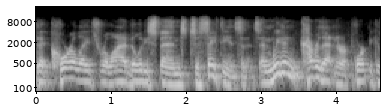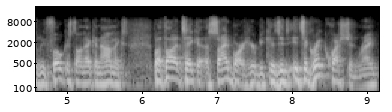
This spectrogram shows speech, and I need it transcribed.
that correlates reliability spend to safety incidents? And we didn't cover that in the report because we focused on economics, but I thought I'd take a, a sidebar here because it, it's a great question, right?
